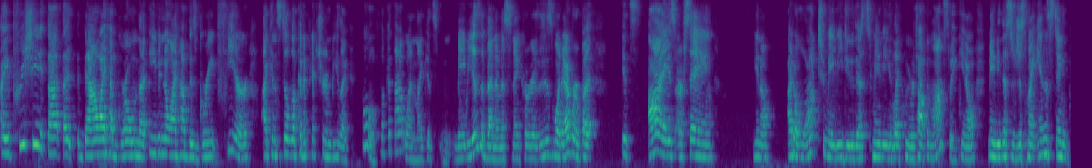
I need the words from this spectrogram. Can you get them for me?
I appreciate that that now I have grown that even though I have this great fear, I can still look at a picture and be like, oh, look at that one. Like it's maybe is a venomous snake or it is whatever, but its eyes are saying, you know, I don't want to maybe do this. Maybe like we were talking last week, you know, maybe this is just my instinct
